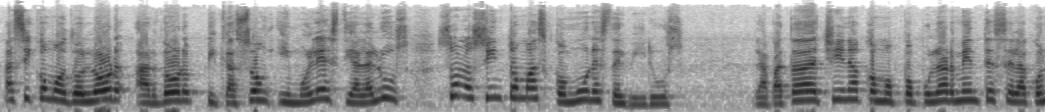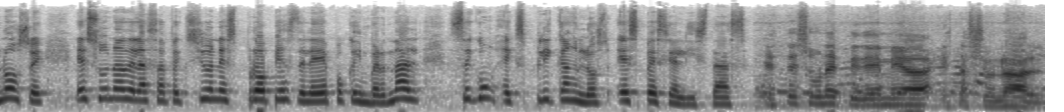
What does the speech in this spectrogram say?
así como dolor, ardor, picazón y molestia a la luz, son los síntomas comunes del virus. La patada china, como popularmente se la conoce, es una de las afecciones propias de la época invernal, según explican los especialistas. Esta es una epidemia estacional,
